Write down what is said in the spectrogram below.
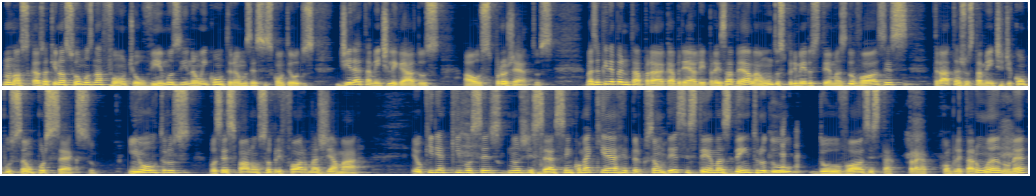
No nosso caso aqui, nós fomos na fonte, ouvimos e não encontramos esses conteúdos diretamente ligados aos projetos. Mas eu queria perguntar para a Gabriela e para a Isabela, um dos primeiros temas do Vozes trata justamente de compulsão por sexo. Em outros, vocês falam sobre formas de amar. Eu queria que vocês nos dissessem como é que é a repercussão desses temas dentro do, do Vozes, está para completar um ano, né?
